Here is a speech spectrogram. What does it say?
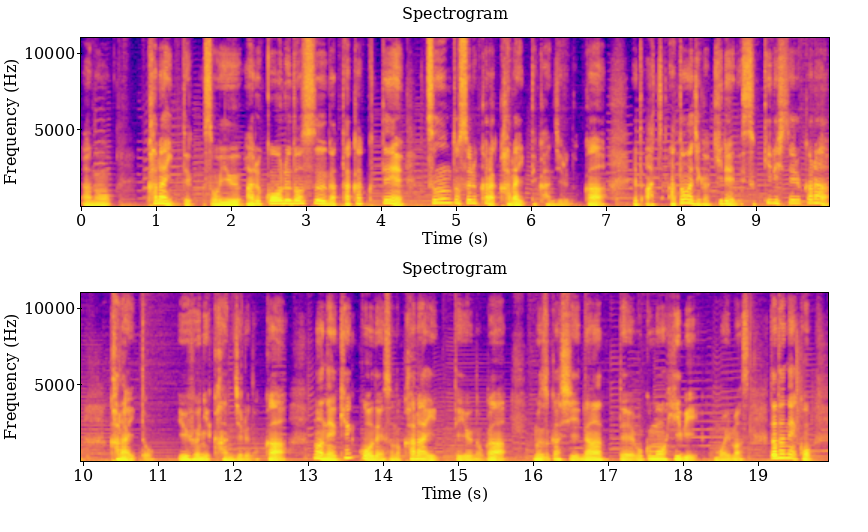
あの、辛いってそういうアルコール度数が高くてツーンとするから辛いって感じるのか、えっと、後味が綺麗ですっきりしてるから辛いというふうに感じるのか。まあね結構ねその辛いっていうのが難しいなって僕も日々思います。ただねこう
